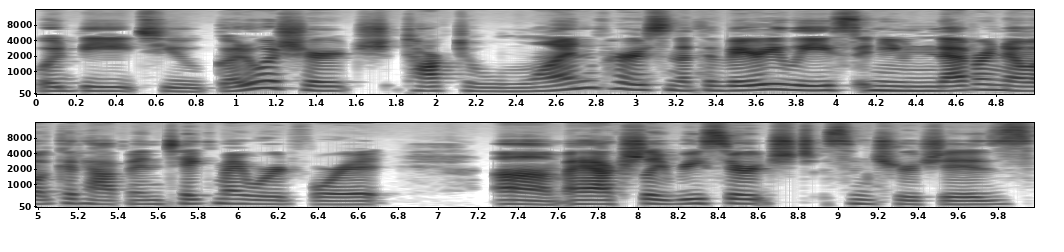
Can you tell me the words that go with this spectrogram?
would be to go to a church, talk to one person at the very least, and you never know what could happen. Take my word for it. Um, I actually researched some churches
